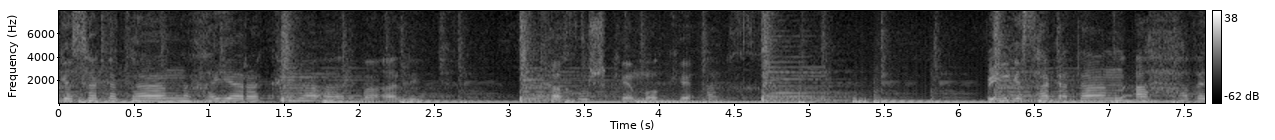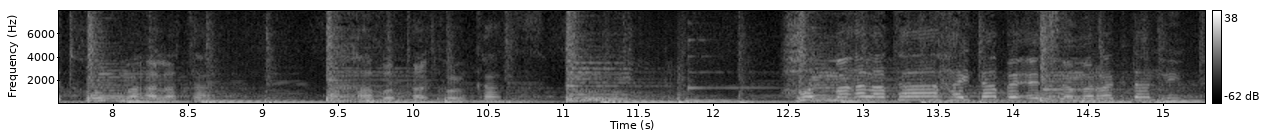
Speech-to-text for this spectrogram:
פינקס הקטן היה רק נער מעלית, כחוש כמו כאח. פינקס הקטן אהב את הוד מעלתה, אהב אותה כל כך. הוד מעלתה הייתה בעצם רקדנית,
